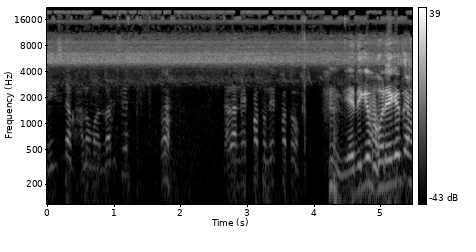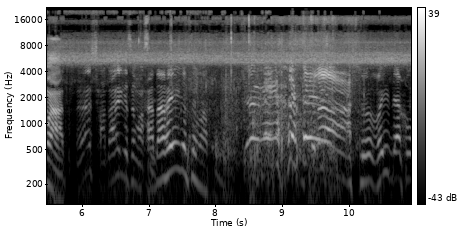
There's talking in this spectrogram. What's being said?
দেখছি না ভালো মাছ বাদিছে দাদা নেট পাতো নেট পাতো। এদিকে ভরে গেছে মাছ। হ্যাঁ সাদা হয়ে গেছে মাছ। সাদা হয়ে গেছে মাছ। ওই দেখো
